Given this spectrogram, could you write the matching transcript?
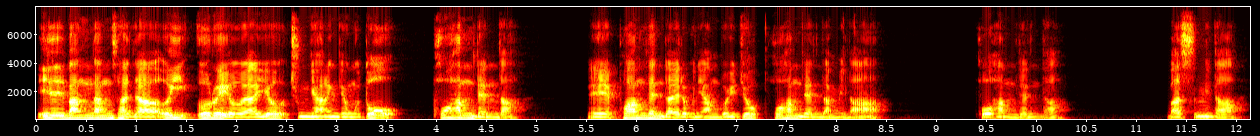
일방 당사자의 의뢰에 의하여 중개하는 경우도 포함된다. 예, 포함된다. 여러분이 안 보이죠? 포함된답니다. 포함된다. 맞습니다.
